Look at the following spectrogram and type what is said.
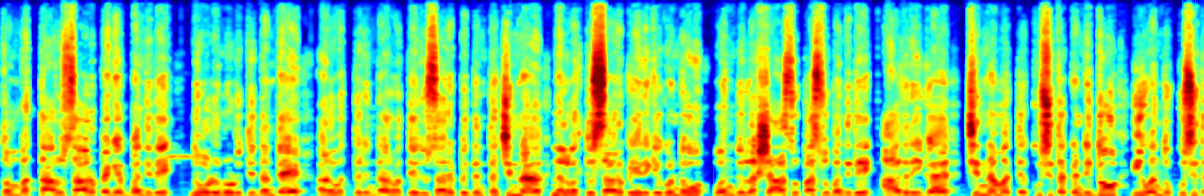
ತೊಂಬತ್ತಾರು ಸಾವಿರ ರೂಪಾಯಿಗೆ ಬಂದಿದೆ. ನೋಡು ನೋಡುತ್ತಿದ್ದಂತೆ ಅರವತ್ತರಿಂದ ಅರವತ್ತೈದು ಸಾವಿರ ರೂಪಾಯಿ ಇದ್ದಂತ ಚಿನ್ನ ನಲವತ್ತು ಸಾವಿರ ರೂಪಾಯಿ ಏರಿಕೆಗೊಂಡು ಒಂದು ಲಕ್ಷ ಆಸುಪಾಸು ಬಂದಿದೆ. ಆದರೆ ಈಗ ಚಿನ್ನ ಮತ್ತೆ ಕುಸಿತ ಕಂಡಿದ್ದು ಈ ಒಂದು ಕುಸಿತ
